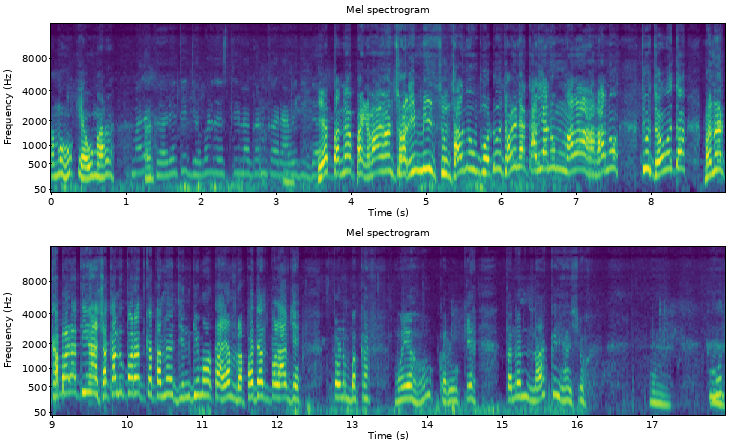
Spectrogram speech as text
આમાં હું કેવું મારે? મારા ઘરેથી જબરદસ્તી લગ્ન કરાવી દીધા એ તને ભણવા સોરી મી સુનસાળનું બોડું જોયું ને કાલિયાનું મારા હારાનું? તું જોવું તો મને ખબર હતી ના શકલ ઉપર જ કે તને જિંદગીમાં કાયમ રફત જ પડાવશે પણ બકા હું એ શું કરું કે તને ના કહી હશો? હમ. હું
